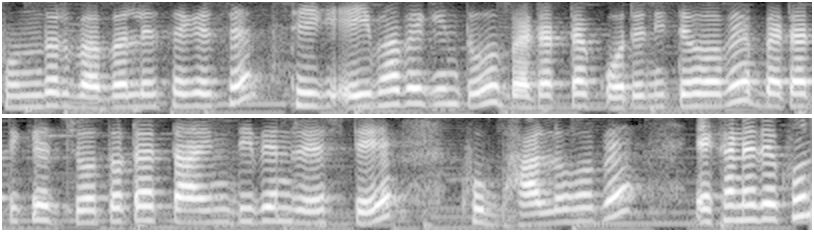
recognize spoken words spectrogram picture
সুন্দর বাবাল এসে গেছে। ঠিক এইভাবে কিন্তু ব্যাটারটা করে নিতে হবে। ব্যাটারটিকে যতটা টাইম দিবেন রেস্টে খুব ভালো হবে। এখানে দেখুন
